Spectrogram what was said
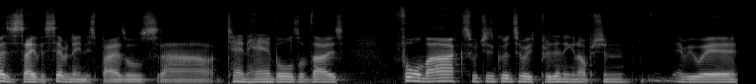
as I say, the 17 disposals, uh, 10 handballs of those, four marks, which is good. So he's presenting an option everywhere.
